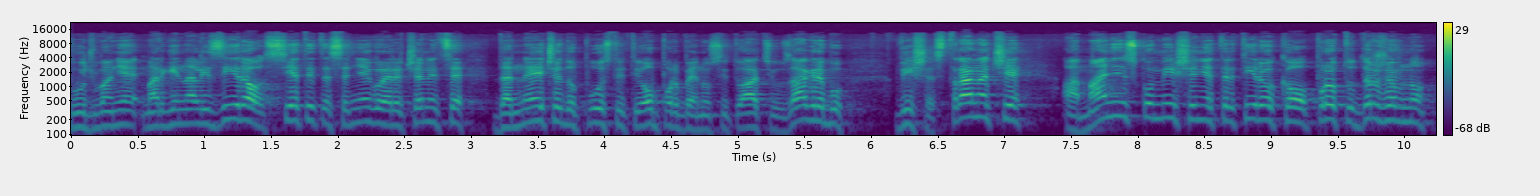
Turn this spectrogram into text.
Tuđman je marginalizirao, sjetite se njegove rečenice da neće dopustiti oporbenu situaciju u Zagrebu, više stranačje, a manjinsko mišljenje tretirao kao protudržavno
